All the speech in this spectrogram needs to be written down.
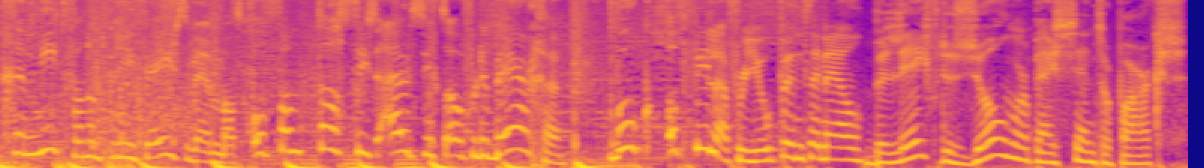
Geniet van een privézwembad of fantastisch uitzicht over de bergen. Boek op villa4you.nl. Beleef de zomer bij Centerparks.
